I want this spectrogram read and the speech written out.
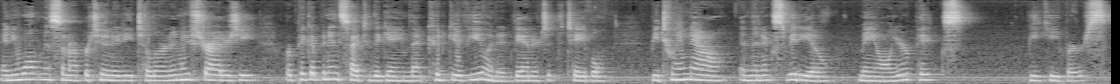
and you won't miss an opportunity to learn a new strategy or pick up an insight to the game that could give you an advantage at the table. Between now and the next video, may all your picks be keepers.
